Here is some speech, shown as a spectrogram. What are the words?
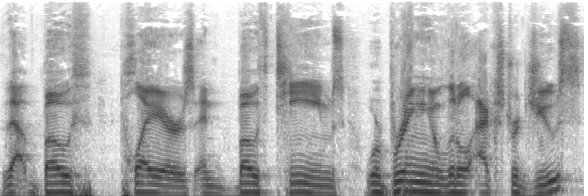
that both players and both teams were bringing a little extra juice.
